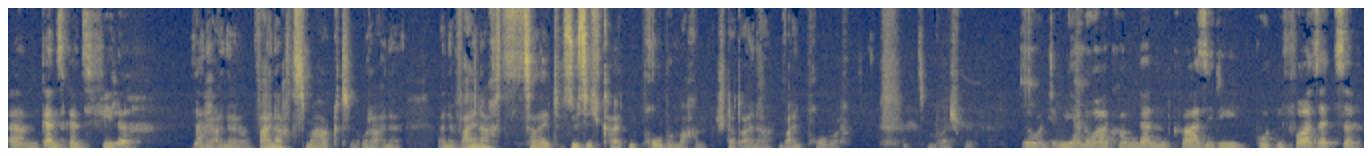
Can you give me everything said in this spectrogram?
ähm, ganz, ganz viele Sachen. wir eine ja. Weihnachtsmarkt oder eine, eine Weihnachtszeit Süßigkeitenprobe machen, statt einer Weinprobe zum Beispiel. So, und im Januar kommen dann quasi die guten Vorsätze.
